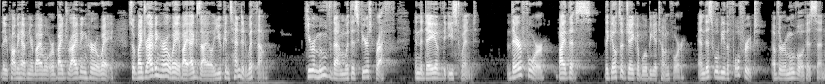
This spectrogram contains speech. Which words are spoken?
that you probably have in your Bible, or by driving her away. So by driving her away, by exile, you contended with them. He removed them with his fierce breath in the day of the east wind. Therefore, by this, the guilt of Jacob will be atoned for, and this will be the full fruit of the removal of his sin.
